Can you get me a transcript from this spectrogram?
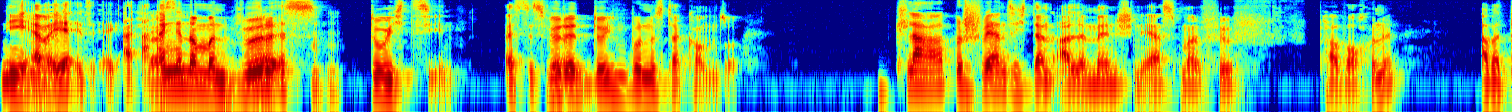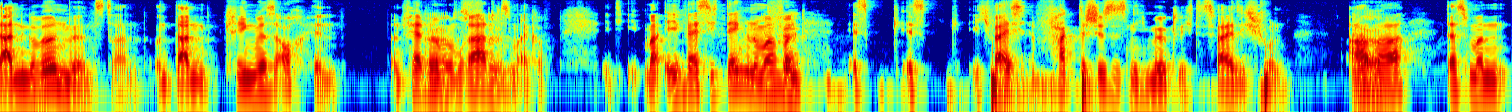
Nee, Ja. aber ja, jetzt, äh, angenommen, man würde Ja. es Mhm. durchziehen. Weißt, es Ja. würde durch den Bundestag kommen. So. Klar, beschweren sich dann alle Menschen erstmal für ein paar Wochen, aber dann gewöhnen wir uns dran. Und dann kriegen wir es auch hin. Dann fährt Ja, man mit dem Radl zum Einkaufen. Ich, ich, ich weiß, ich denke nur manchmal, es, es, ich weiß, faktisch ist es nicht möglich, das weiß ich schon. Aber, dass man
